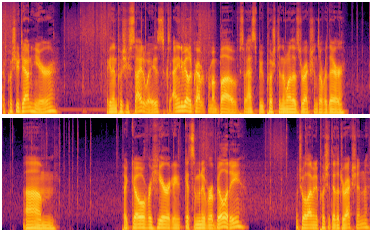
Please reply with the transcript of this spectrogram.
I push you down here. I can then push you sideways, because I need to be able to grab it from above, so it has to be pushed in one of those directions over there. Um, if I go over here, I can get some maneuverability, which will allow me to push it the other direction.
